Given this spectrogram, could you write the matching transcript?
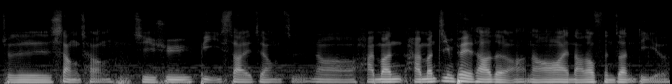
就是上场继续比赛这样子，那还蛮还蛮敬佩他的啊，然后还拿到分站第二。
